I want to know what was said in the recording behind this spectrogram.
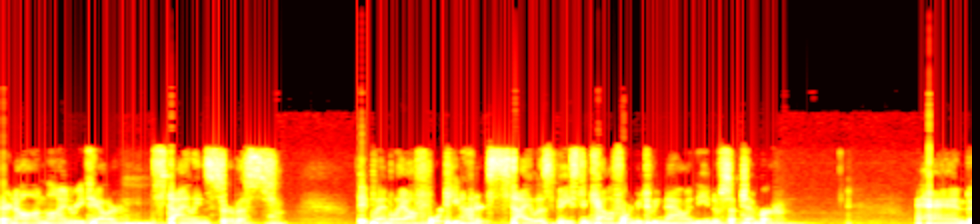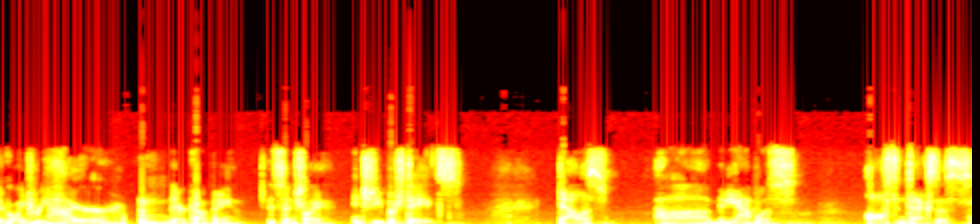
They're an online retailer, styling service. They plan to lay off 1,400 stylists based in California between now and the end of September. And they're going to rehire their company, essentially, in cheaper states Dallas, uh, Minneapolis, Austin, Texas,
